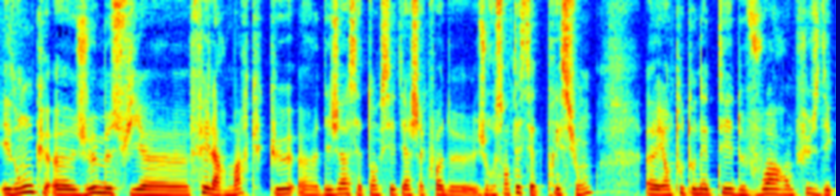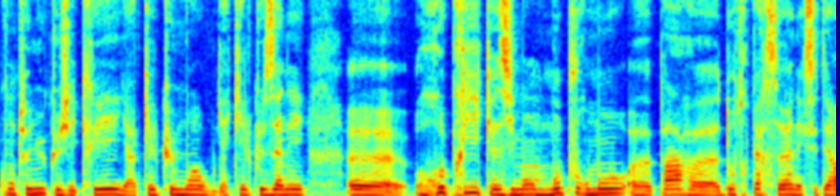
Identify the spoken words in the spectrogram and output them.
Et donc, euh, je me suis euh, fait la remarque que euh, déjà, cette anxiété à chaque fois, de, je ressentais cette pression, et en toute honnêteté, de voir en plus des contenus que j'ai créés il y a quelques mois ou il y a quelques années, repris quasiment mot pour mot par d'autres personnes, etc.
